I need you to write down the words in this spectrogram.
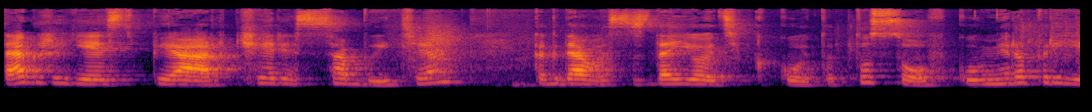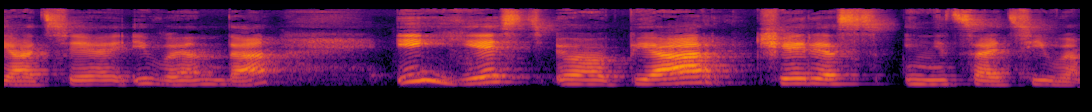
Также есть пиар через события, когда вы создаете какую-то тусовку, мероприятие, ивент, да, и есть э, через инициативы.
